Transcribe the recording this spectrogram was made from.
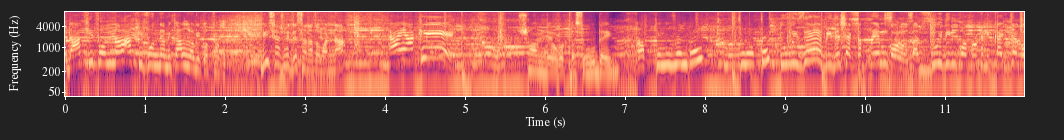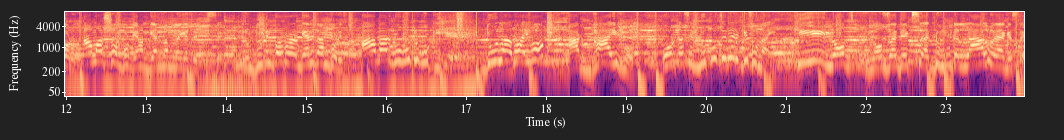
এটা আখির ফোন না? আখির ফোন দিয়ে আমি কার লগে কথা কই? বিশ্বাস হইতেছে না তোমার না? এই আখি! সন্দেহ করতেছে উদয়। আপনি ভাই? তুই যে বিদেশে একটা প্রেম করো আর দুই দিন পর পর খালি কাজ্জা করো আমার সম্পর্কে এখন গ্যাঞ্জাম লেগে যেতেছে দুই দিন পর পর আর করিস। আবার বহু টুকু কি দুলা ভাই হোক আর ভাই হোক ওর কাছে লুকোচুরির কিছু নাই। কি লজ লজ্জায় দেখছ একদম মুখে লাল হয়ে গেছে।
